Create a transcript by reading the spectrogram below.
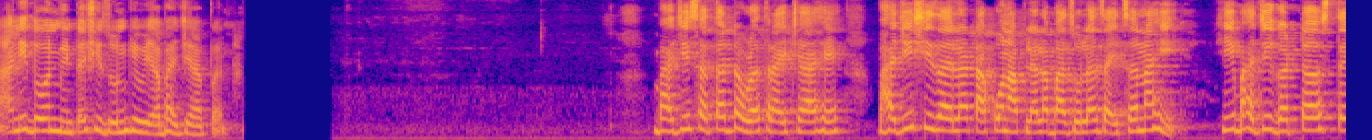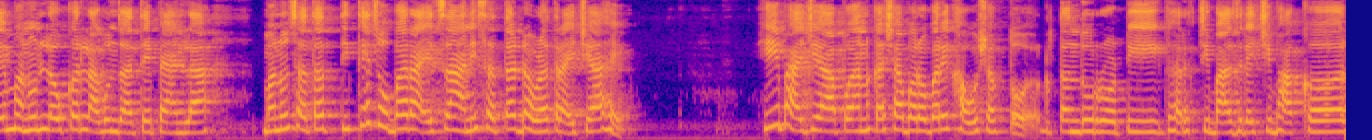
आणि दोन मिनटं शिजवून घेऊया भाजी आपण. भाजी सतत ढवळत राहायची आहे. भाजी शिजायला टाकून आपल्याला बाजूला जायचं नाही. ही भाजी घट्ट असते म्हणून लवकर लागून जाते पॅनला. म्हणून सतत तिथेच उभं राहायचं आणि सतत ढवळत राहायची आहे. ही भाजी आपण कशाबरोबरही खाऊ शकतो? तंदूर रोटी घरची बाजऱ्याची भाकर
